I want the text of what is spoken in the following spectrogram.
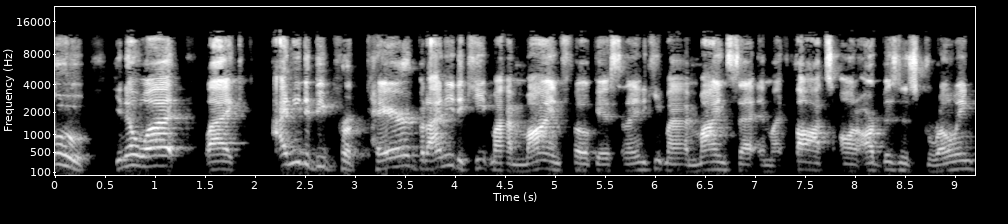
ooh, you know what? Like, I need to be prepared, but I need to keep my mind focused and I need to keep my mindset and my thoughts on our business growing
